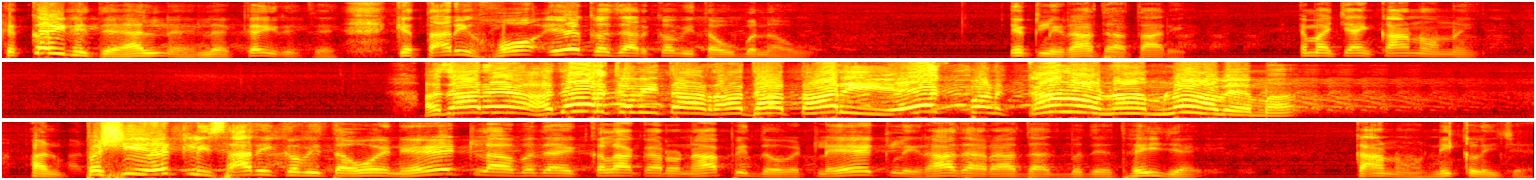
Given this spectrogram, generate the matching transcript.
કે કઈ રીતે? હાલ ને એટલે કઈ રીતે? કે તારી હો એક હજાર કવિતાઓ બનાવું. એકલી રાધા તારી. એમાં ક્યાંય કાનો નહીં. હજારે હજાર કવિતા રાધા તારી એક પણ કાનો નામ ન આવે એમાં. અને પછી એટલી સારી કવિતા હોય ને એટલા બધા કલાકારોને આપી દો એટલે એકલી રાધા રાધા જ બધે થઈ જાય. કાનો નીકળી જાય.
